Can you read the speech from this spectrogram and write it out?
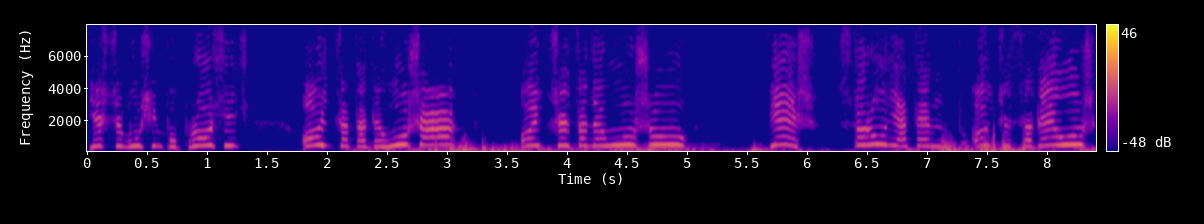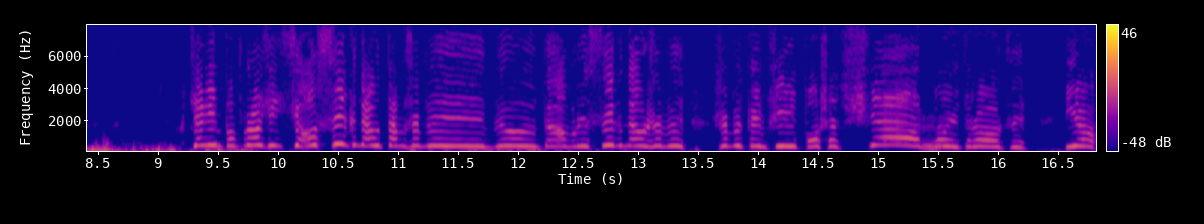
jeszcze musim poprosić ojca Tadeusza, ojcze Tadeuszu, wiesz, z Torunia ten ojciec Tadeusz, chcieli poprosić cię o sygnał tam, żeby był dobry sygnał, żeby, żeby ten film poszedł w świat, Y. moi drodzy. Jo,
